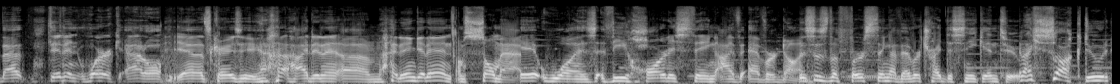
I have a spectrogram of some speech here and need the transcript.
That didn't work at all. Yeah, that's crazy. I didn't um I didn't get in. I'm so mad. It was the hardest thing I've ever done. This is the first thing I've ever tried to sneak into. And I suck, dude.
